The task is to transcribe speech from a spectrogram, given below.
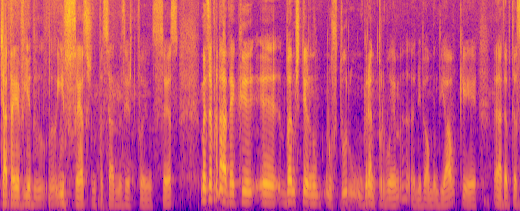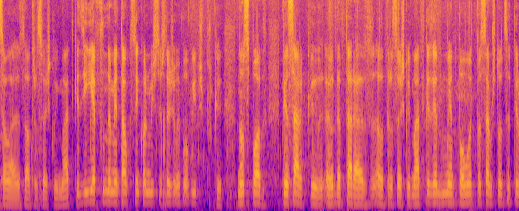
já tem havido insucessos no passado, mas este foi um sucesso. Mas a verdade é que eh, vamos ter no, no, futuro um grande problema a nível mundial, que é a adaptação às alterações climáticas, e é fundamental que os economistas estejam envolvidos, porque não se pode pensar que adaptar às alterações climáticas é de um momento para o outro passarmos todos a ter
